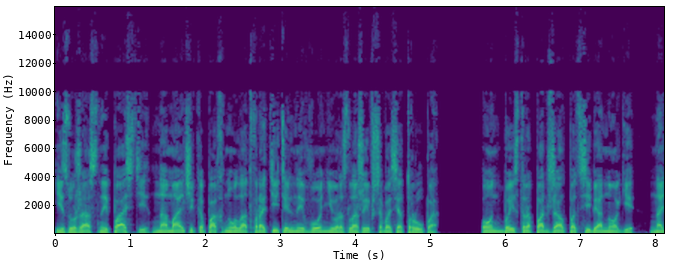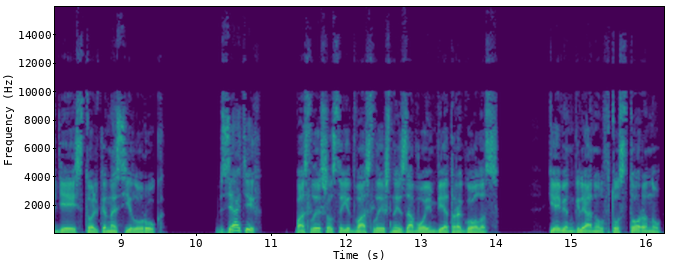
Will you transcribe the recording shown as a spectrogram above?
Из ужасной пасти на мальчика пахнуло отвратительной вонью разложившегося трупа. Он быстро поджал под себя ноги, надеясь только на силу рук. «Взять их!» — послышался едва слышный за воем ветра голос. Кевин глянул в ту сторону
